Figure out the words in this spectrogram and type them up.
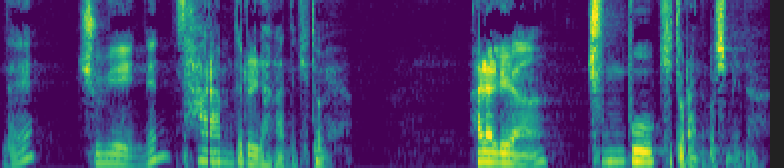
내 주위에 있는 사람들을 향한 기도예요. 할렐루야. 중보 기도라는 것입니다.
